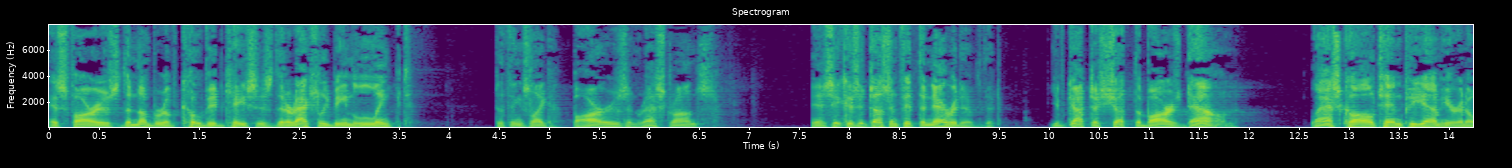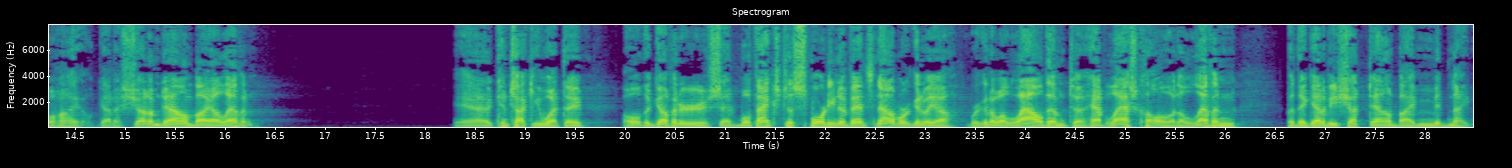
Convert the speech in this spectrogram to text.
as far as the number of COVID cases that are actually being linked to things like bars and restaurants? You see, because it doesn't fit the narrative that you've got to shut the bars down. Last call, 10 p.m. here in Ohio. Got to shut them down by 11. Yeah, Kentucky, what they Oh, the governor said, "Well, thanks to sporting events, now we're going to uh, we're going to allow them to have last call at 11, but they got to be shut down by midnight."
